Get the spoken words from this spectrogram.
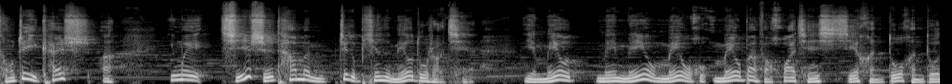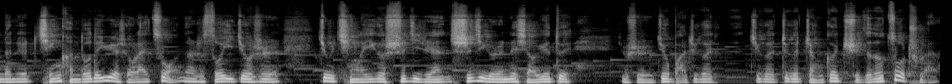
从这一开始啊，因为其实他们这个片子没有多少钱，也没有没没有没有没有办法花钱写很多很多的那请很多的乐手来做，但是所以就是就请了一个十几人十几个人的小乐队，就是就把这个这个这个整个曲子都做出来了。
